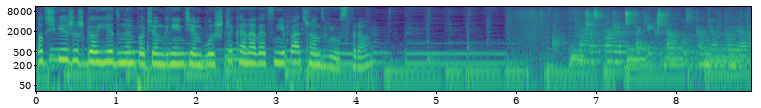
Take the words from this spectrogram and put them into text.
Odświeżysz go jednym pociągnięciem błyszczyka, nawet nie patrząc w lustro. Proszę spojrzeć, czy taki kształt ust Pani odpowiada.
